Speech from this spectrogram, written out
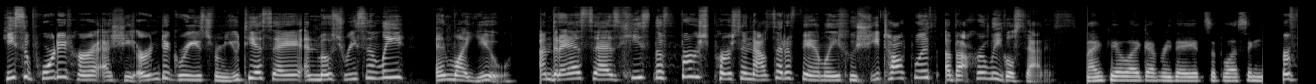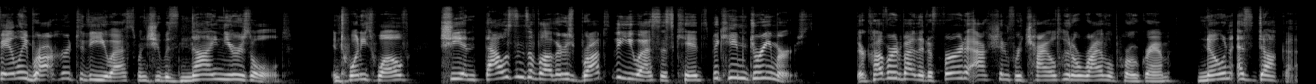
He supported her as she earned degrees from UTSA and most recently, NYU. Andrea says he's the first person outside of family who she talked with about her legal status. I feel like every day it's a blessing. Her family brought her to the U.S. when she was nine years old. In 2012, she and thousands of others brought to the U.S. as kids became dreamers. They're covered by the Deferred Action for Childhood Arrival program, known as DACA.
